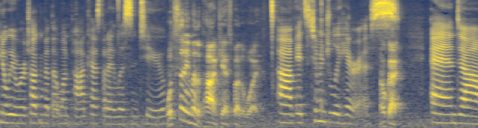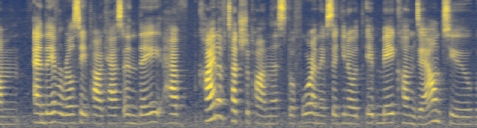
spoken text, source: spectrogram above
you know, we were talking about that one podcast that I listened to. What's the name of the podcast, by the way? Um, it's Tim and Julie Harris. Okay. And um, and they have a real estate podcast, and they have kind of touched upon this before, and they've said, you know, it, it may come down to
